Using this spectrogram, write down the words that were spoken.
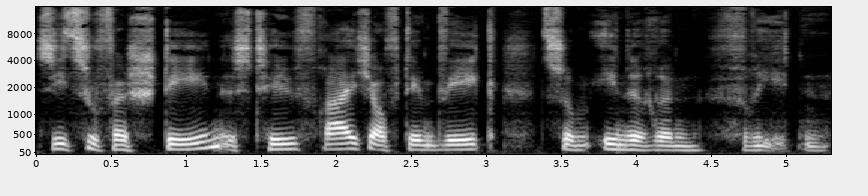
Sie zu verstehen ist hilfreich auf dem Weg zum inneren Frieden.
